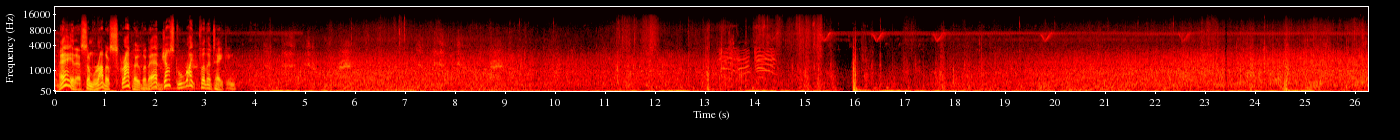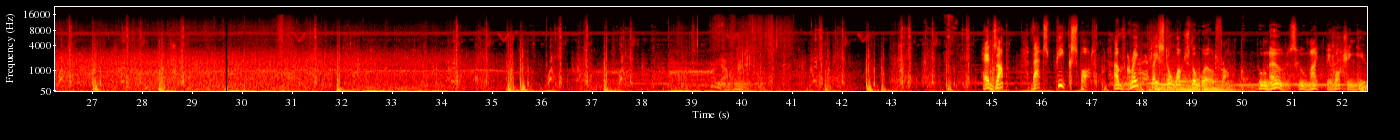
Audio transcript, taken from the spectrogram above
Hey, there's some rubber scrap over there, just right for the taking. Up, that's Peak Spot, a great place to watch the world from. Who knows who might be watching you?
